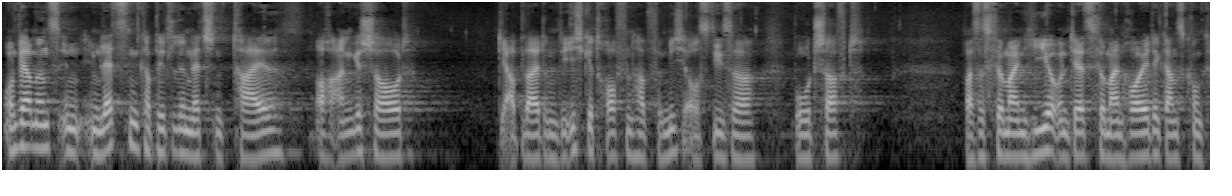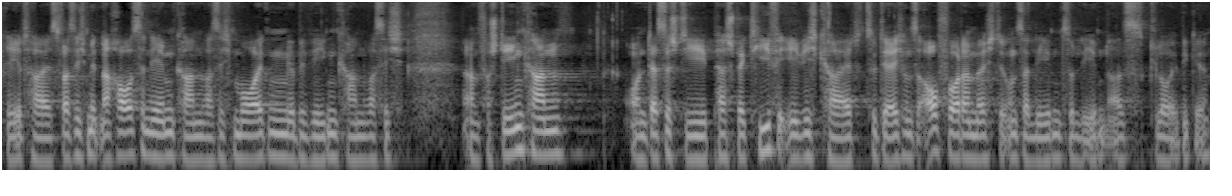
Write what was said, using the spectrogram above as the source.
Und wir haben uns in, im letzten Kapitel, im letzten Teil auch angeschaut, die Ableitung, die ich getroffen habe für mich aus dieser Botschaft, was es für mein Hier und Jetzt, für mein Heute ganz konkret heißt, was ich mit nach Hause nehmen kann, was ich morgen mir bewegen kann, was ich äh, verstehen kann. Und das ist die Perspektive Ewigkeit, zu der ich uns auffordern möchte, unser Leben zu leben als Gläubige.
